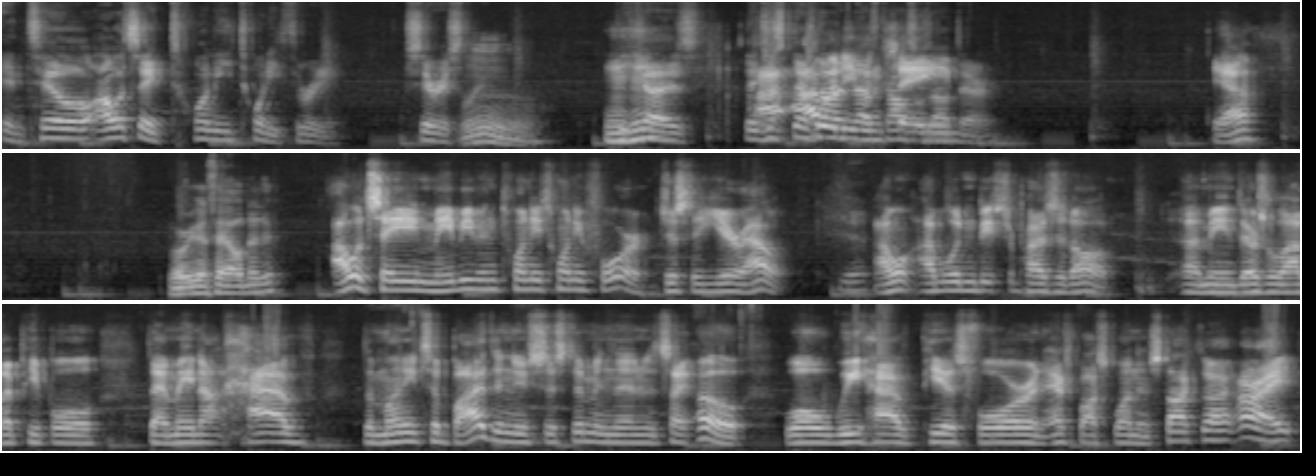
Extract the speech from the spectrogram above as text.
until I would say 2023. Seriously Mm. Mhm. because they just I- there's I not would enough even consoles say- out there. Yeah. What were you gonna say, old ninja? I would say maybe even 2024, just a year out. Yeah. I won't. I wouldn't be surprised at all. I mean, there's a lot of people that may not have the money to buy the new system, and then it's like, oh, well, we have PS4 and Xbox One in stock. Like, all right.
